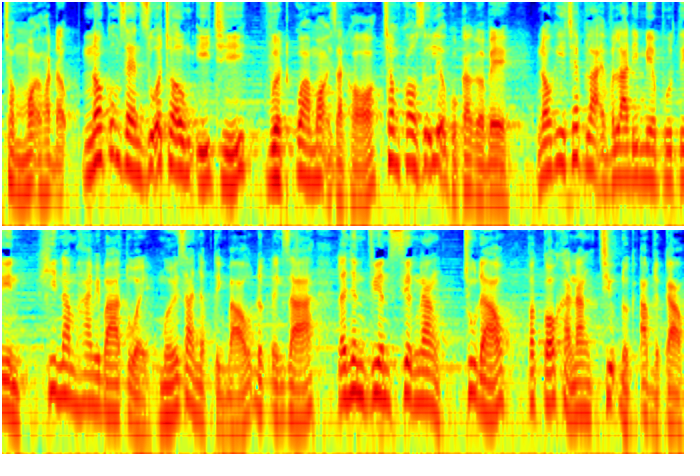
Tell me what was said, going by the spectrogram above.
trong mọi hoạt động. Nó cũng rèn rũa cho ông ý chí vượt qua mọi gian khó. Trong kho dữ liệu của KGB, nó ghi chép lại Vladimir Putin khi năm 23 tuổi mới gia nhập tình báo được đánh giá là nhân viên siêng năng, chu đáo và có khả năng chịu được áp lực cao.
